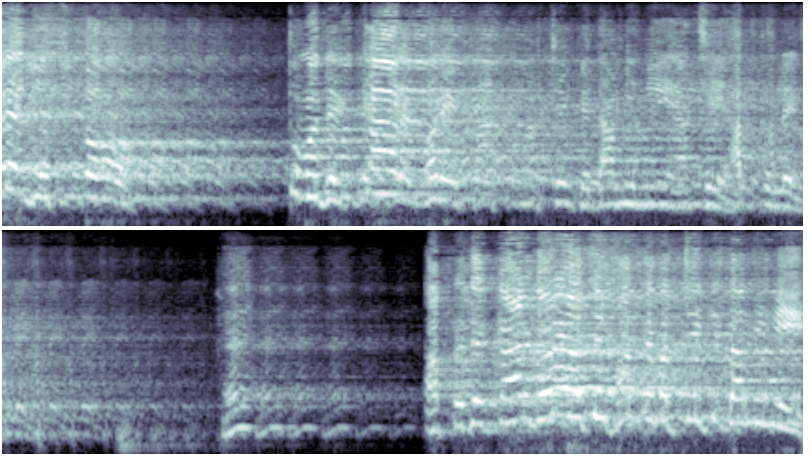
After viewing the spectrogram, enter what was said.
এরে দোস্ত, তোমাদের কার ঘরে তোমার চেয়ে দামি মেয়ে আছে? হাত তোলে হ্যাঁ? আপনাদের কার ঘরে আছে ফাতেমার চেয়ে দামি মেয়ে?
